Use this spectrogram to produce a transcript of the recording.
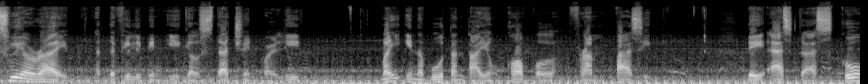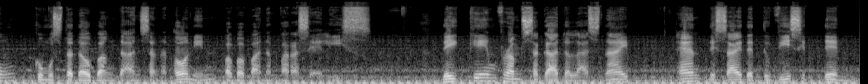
As we arrived at the Philippine Eagle statue in Barlig, may inabutan tayong couple from Pasig. They asked us kung kumusta daw bang daan sa Natonin pababa ng Paracelis. They came from Sagada last night and decided to visit din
